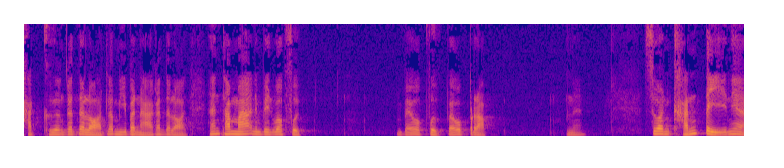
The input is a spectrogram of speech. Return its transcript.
ขัดเคืองกันตลอด แล้วมีปัญหากันตลอดฉะนั้นธรรมะนี่เป็นว่าฝึกแปลว่าฝึก แปลว่าปรับนะ ส่วนขันติเนี่ย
